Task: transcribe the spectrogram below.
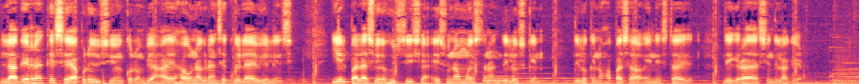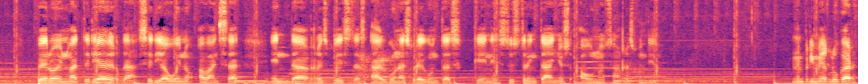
La guerra que se ha producido en Colombia ha dejado una gran secuela de violencia y el Palacio de Justicia es una muestra de, lo que nos ha pasado en esta degradación de la guerra. Pero en materia de verdad sería bueno avanzar en dar respuestas a algunas preguntas que en estos 30 años aún no se han respondido. En primer lugar,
